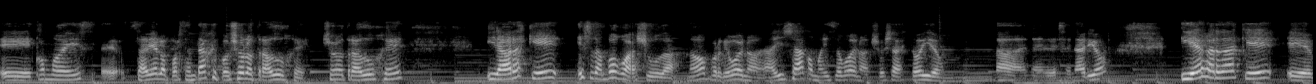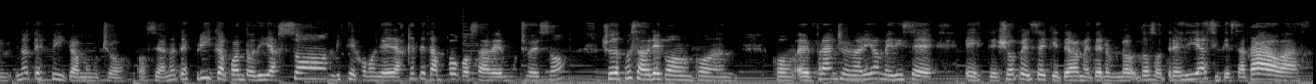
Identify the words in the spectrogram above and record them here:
eh, ¿cómo es? Eh, sabía los porcentajes, pues yo lo traduje. Yo lo traduje. Y la verdad es que eso tampoco ayuda, ¿no? Porque bueno, ahí ya, como dice, bueno, yo ya estoy en, nada, en el escenario. Y es verdad que eh, no te explica mucho, o sea, no te explica cuántos días son, viste, como que la gente tampoco sabe mucho eso. Yo después hablé con, con, con el Francho, mi marido, me dice, este, yo pensé que te iba a meter dos o tres días y te sacabas.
